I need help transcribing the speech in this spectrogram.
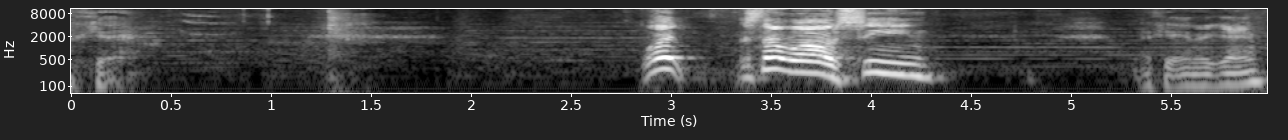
Okay. What? That's not what I was seeing. Okay, enter game.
